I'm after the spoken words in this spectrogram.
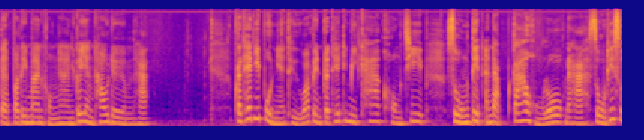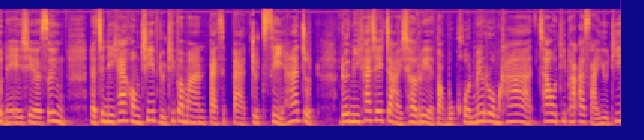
แต่ปริมาณของงานก็ยังเท่าเดิมนะคะ ประเทศญี่ปุ่นเนี่ยถือว่าเป็นประเทศที่มีค่าครองชีพ สูงติดอันดับ 9 ของโลกนะคะ สูงที่สุดในเอเชีย ซึ่งดัชนีค่าครองชีพอยู่ที่ประมาณ 88.45 จุด โดยมีค่าใช้จ่ายเฉลี่ยต่อบุคคลไม่รวมค่าเช่าที่พักอาศัยอยู่ที่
